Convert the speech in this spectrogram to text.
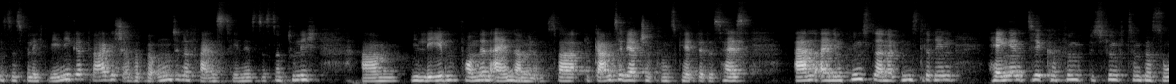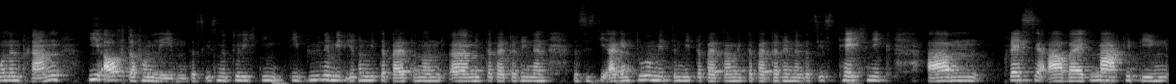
ist das vielleicht weniger tragisch, aber bei uns in der freien Szene ist das natürlich wir leben von den Einnahmen und zwar die ganze Wertschöpfungskette. Das heißt, an einem Künstler, einer Künstlerin hängen circa 5 bis 15 Personen dran, die auch davon leben. Das ist natürlich die, die Bühne mit ihren Mitarbeitern und äh, Mitarbeiterinnen, das ist die Agentur mit den Mitarbeitern und Mitarbeiterinnen, das ist Technik, ähm, Pressearbeit, Marketing,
